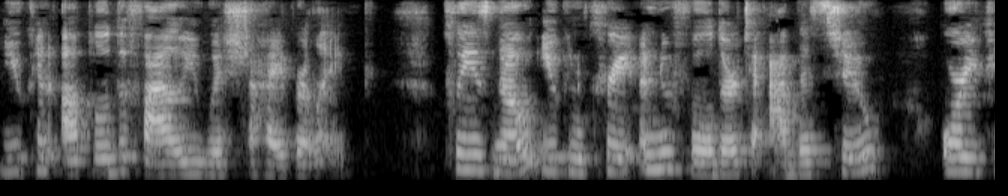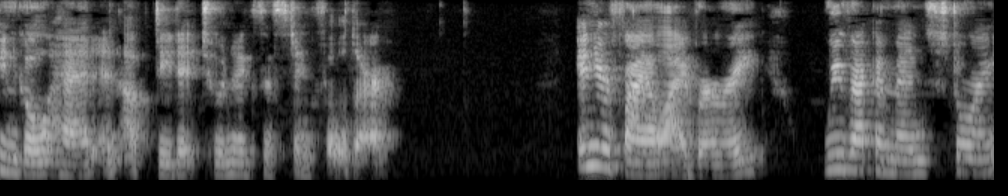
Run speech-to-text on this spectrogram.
you can upload the file you wish to hyperlink. Please note you can create a new folder to add this to, or you can go ahead and update it to an existing folder. In your file library, we recommend storing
